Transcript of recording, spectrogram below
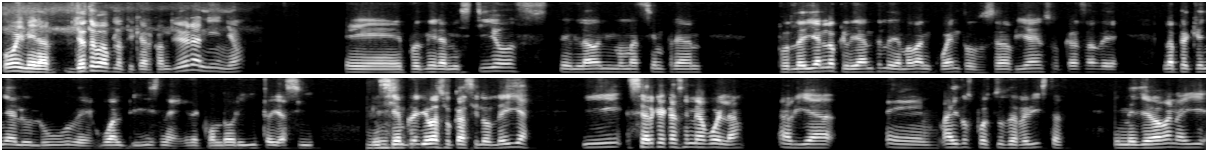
Uy, mira, yo te voy a platicar. Cuando yo era niño, eh, pues mira, mis tíos del lado de mi mamá siempre han, pues leían lo que antes le llamaban cuentos, o sea, había en su casa de La Pequeña Lulú, de Walt Disney, de Condorito y así y siempre yo a su casa y los leía. Y cerca de casa de mi abuela había, eh, hay dos puestos de revistas y me llevaban ahí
